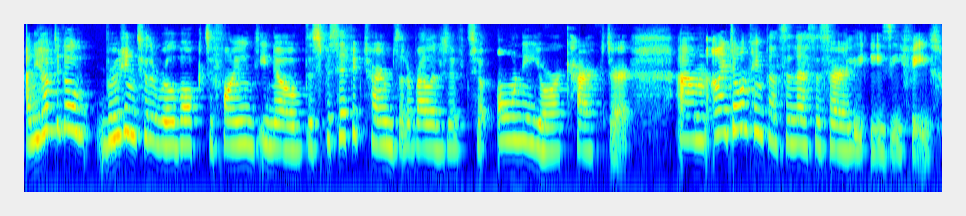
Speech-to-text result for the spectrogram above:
And you have to go rooting through the rulebook to find, you know, the specific terms that are relative to only your character. Um, and I don't think that's a necessarily easy feat.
